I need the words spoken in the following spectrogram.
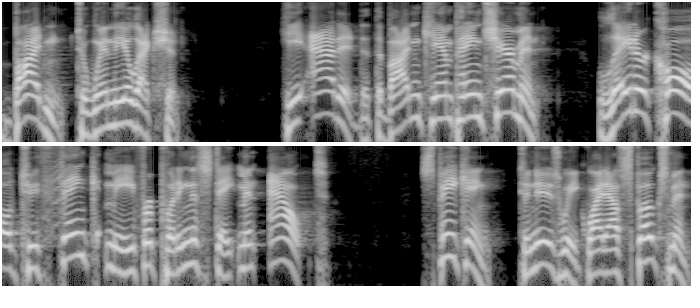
Biden, to win the election. He added that the Biden campaign chairman later called to thank me for putting the statement out. Speaking to Newsweek, White House spokesman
